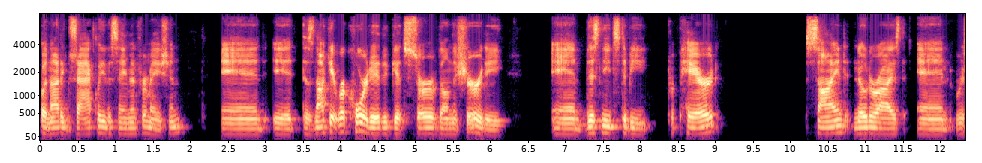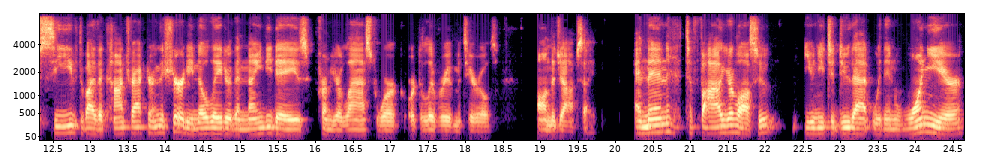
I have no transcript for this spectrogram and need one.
but not exactly the same information and it does not get recorded, it gets served on the surety. And this needs to be prepared, signed, notarized, and received by the contractor and the surety no later than 90 days from your last work or delivery of materials on the job site. And then to file your lawsuit, you need to do that within one year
